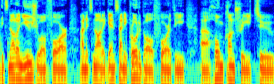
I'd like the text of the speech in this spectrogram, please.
it's not unusual for, and it's not against any protocol for the uh, home country to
